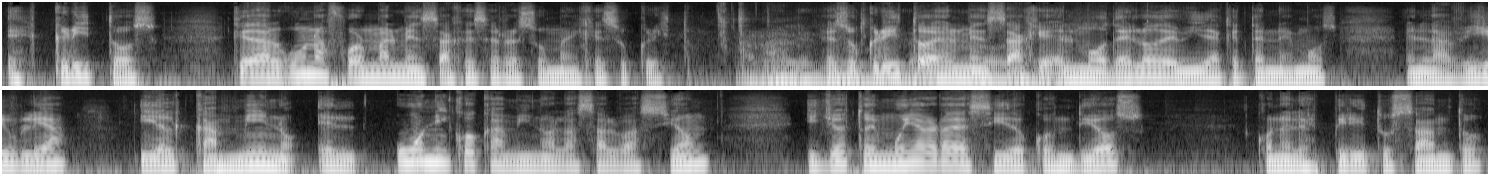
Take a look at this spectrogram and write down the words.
escritos que de alguna forma el mensaje se resume en Jesucristo. Aleluya. Jesucristo es el mensaje, el modelo de vida que tenemos en la Biblia y el camino, el único camino a la salvación. Y yo estoy muy agradecido con Dios, con el Espíritu Santo,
